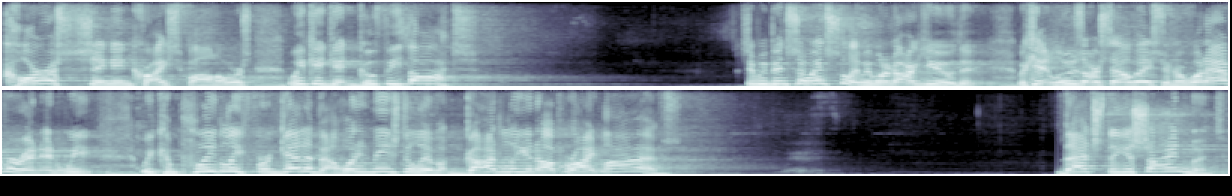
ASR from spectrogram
chorus singing Christ followers, we could get goofy thoughts? See, we've been so insulated. We wanted to argue that we can't lose our salvation or whatever, and, and we, we completely forget about what it means to live a godly and upright lives. That's the assignment.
